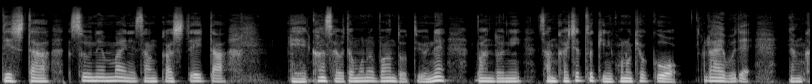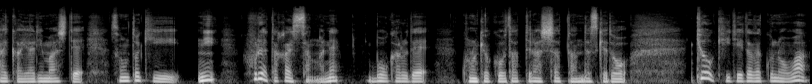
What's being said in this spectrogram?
でした。数年前に参加していた、えー、関西歌物バンドっていうね、バンドに参加した時にこの曲をライブで何回かやりまして、その時に古谷隆さんがね、ボーカルでこの曲を歌ってらっしゃったんですけど、今日聴いていただくのは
